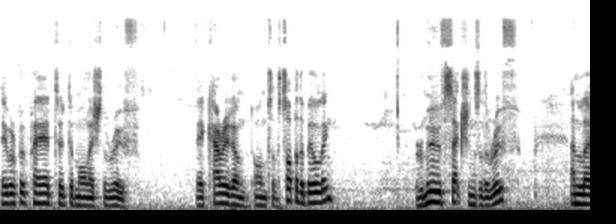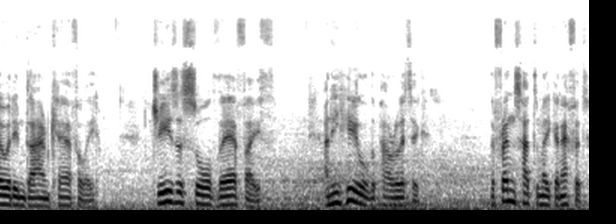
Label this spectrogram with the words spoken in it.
they were prepared to demolish the roof. They carried on onto the top of the building, removed sections of the roof and lowered him down carefully. Jesus saw their faith and he healed the paralytic. The friends had to make an effort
